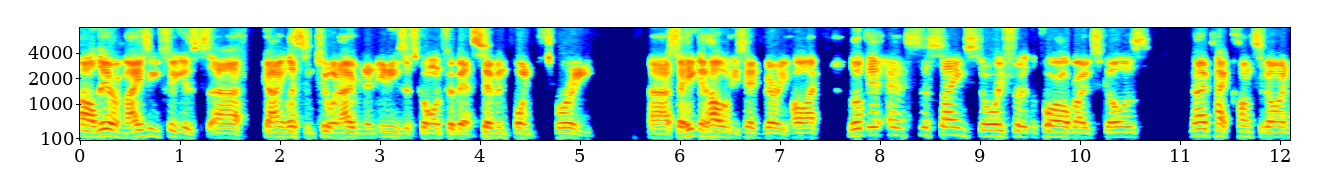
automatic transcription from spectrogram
Oh, they're amazing figures. Uh, going less than two and over in an innings that's gone for about seven point three. Uh, so he can hold his head very high. Look, it, it's the same story for the poor old rogue scholars. No Pat Considine,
